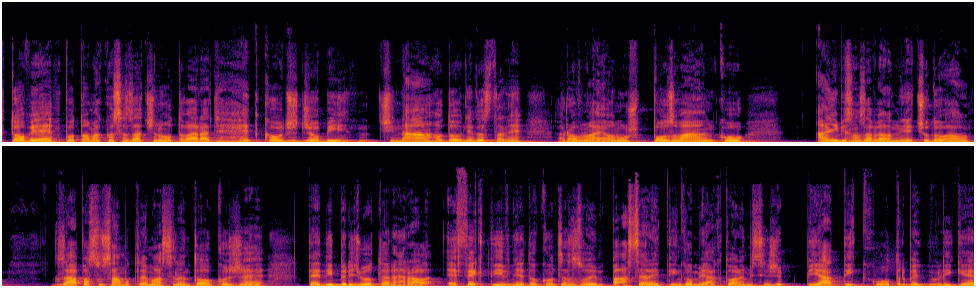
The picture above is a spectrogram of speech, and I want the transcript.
Kto vie, potom ako sa začnú otvárať head coach joby, či náhodou nedostane rovno aj on už pozvánku, ani by som sa veľmi nečudoval. K zápasu samotnému asi len toľko, že Teddy Bridgewater hral efektívne, dokonca so svojím passer ratingom je aktuálne myslím, že 5. quarterback v lige.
